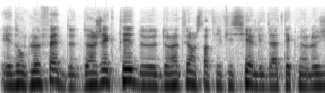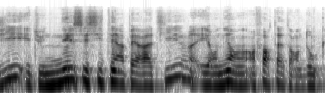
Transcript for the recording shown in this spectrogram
Et donc, le fait d'injecter de, l'intelligence artificielle et de la technologie est une nécessité impérative mm. et on est en, forte attente. Donc,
